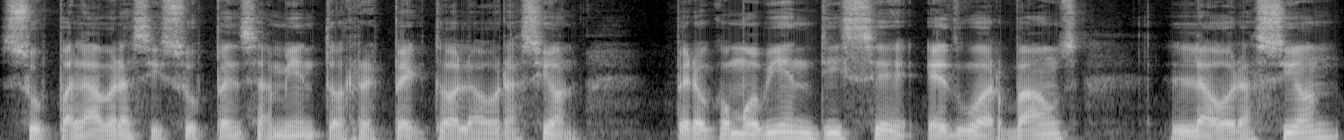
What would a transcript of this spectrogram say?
sus palabras y sus pensamientos respecto a la oración. Pero como bien dice Edward Bounds, la oración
